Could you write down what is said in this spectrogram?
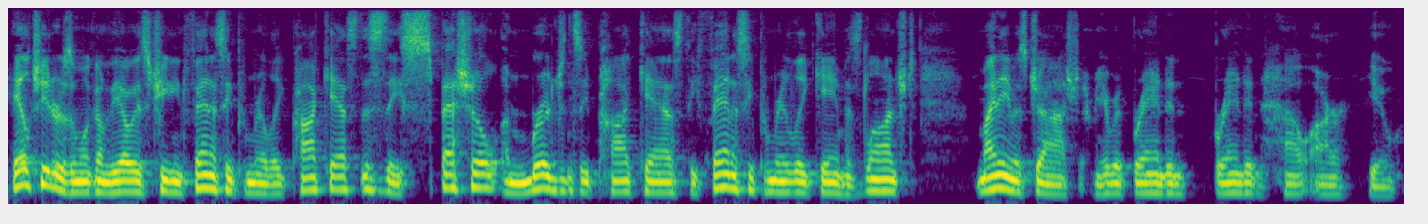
Hail, cheaters, and welcome to the Always Cheating Fantasy Premier League podcast. This is a special emergency podcast. The Fantasy Premier League game has launched. My name is Josh. I'm here with Brandon. Brandon, how are you?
